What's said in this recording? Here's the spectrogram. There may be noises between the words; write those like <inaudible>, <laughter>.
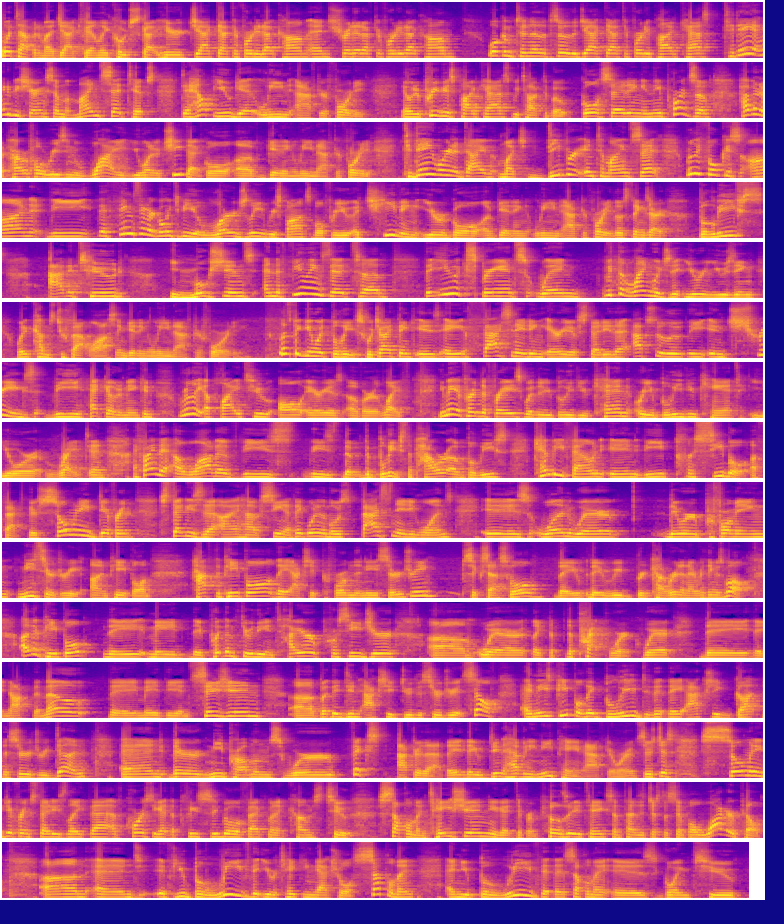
What's happening, my Jacked family? Coach Scott here, jackedafter40.com and shreddedafter40.com. Welcome to another episode of the Jacked After 40 podcast. Today I'm going to be sharing some mindset tips to help you get lean after 40. Now, in a previous podcast, we talked about goal setting and the importance of having a powerful reason why you want to achieve that goal of getting lean after 40. Today, we're going to dive much deeper into mindset, really focus on the, the things that are going to be largely responsible for you achieving your goal of getting lean after 40. Those things are beliefs, attitude, emotions, and the feelings that uh, that you experience when with the language that you're using when it comes to fat loss and getting lean after 40. Let's begin with beliefs, which I think is a fascinating area of study that absolutely intrigues the heck out of me and can really apply to all areas of our life. You may have heard the phrase whether you believe you can or you believe you can't, you're right. And I find that a lot of these these the, the beliefs, the power of beliefs can be found in the placebo effect. There's so many different studies that I have seen. I think one of the most fascinating ones is one where they were performing knee surgery on people. Half the people, they actually performed the knee surgery successful. They they re recovered and everything as well. Other people they made they put them through the entire procedure um, where like the, the prep work where they they knocked them out they made the incision, uh, but they didn't actually do the surgery itself. And these people, they believed that they actually got the surgery done and their knee problems were fixed after that. They, they didn't have any knee pain afterwards. There's just so many different studies like that. Of course, you got the placebo effect when it comes to supplementation. You get different pills that you take. Sometimes it's just a simple water pill. Um, and if you believe that you're taking the actual supplement and you believe that the supplement is going to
